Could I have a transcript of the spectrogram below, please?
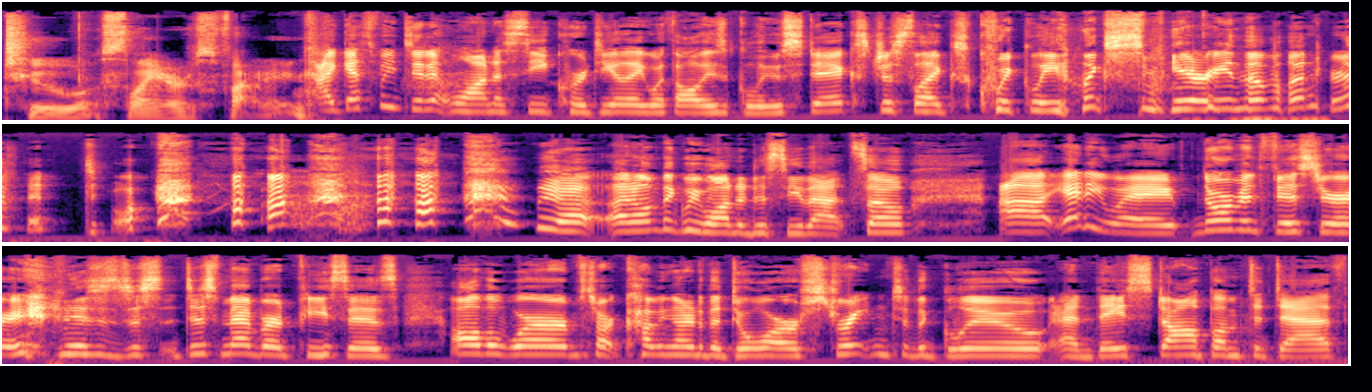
two slayers fighting. I guess we didn't want to see Cordelia with all these glue sticks, just like quickly like smearing them under the door. yeah, I don't think we wanted to see that. So, uh, anyway, Norman Pfister in his dis- dismembered pieces, all the worms start coming under the door, straight into the glue, and they stomp him to death.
